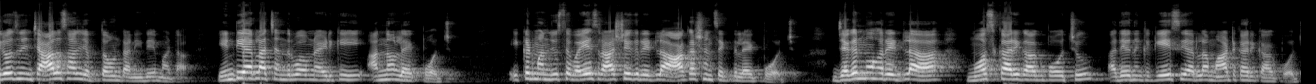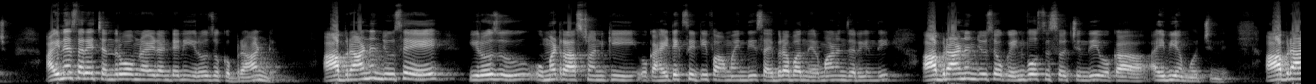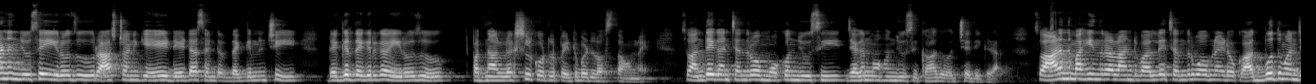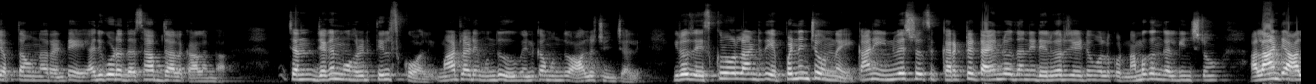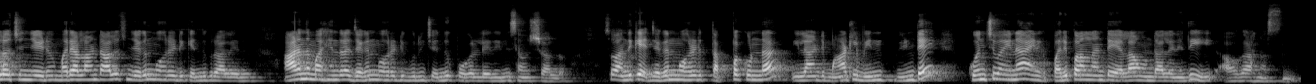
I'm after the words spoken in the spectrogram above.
ఈరోజు నేను చాలాసార్లు చెప్తూ ఉంటాను ఇదే మాట. ఎన్టీఆర్లా చంద్రబాబు నాయుడికి అన్నం లేకపోవచ్చు. ఇక్కడ మనం చూస్తే వైఎస్ రాజశేఖర రెడ్డిలో ఆకర్షణ శక్తి లేకపోవచ్చు. జగన్మోహన్ రెడ్డిలా మోసకారి కాకపోవచ్చు అదేవిధంగా కేసీఆర్లా మాటకారి కాకపోవచ్చు. అయినా సరే చంద్రబాబు నాయుడు అంటేనే ఈరోజు ఒక బ్రాండ్. ఆ బ్రాండ్ని చూసే ఈరోజు ఉమ్మడి రాష్ట్రానికి ఒక హైటెక్ సిటీ ఫామ్ అయింది సైబరాబాద్ నిర్మాణం జరిగింది. ఆ బ్రాండ్ని చూసే ఒక ఇన్ఫోసిస్ వచ్చింది ఒక ఐబిఎం వచ్చింది. ఆ బ్రాండ్ని చూసే ఈరోజు రాష్ట్రానికి ఏ డేటా సెంటర్ దగ్గర నుంచి దగ్గర దగ్గరగా ఈరోజు పద్నాలుగు లక్షల కోట్ల పెట్టుబడులు వస్తూ ఉన్నాయి. సో అంతేగాని చంద్రబాబు ముఖం చూసి జగన్మోహన్ చూసి కాదు వచ్చేది ఇక్కడ. సో ఆనంద్ మహీంద్ర లాంటి వాళ్ళే చంద్రబాబు నాయుడు ఒక అద్భుతం అని చెప్తా ఉన్నారంటే అది కూడా దశాబ్దాల కాలంగా. చంద్ జగన్మోహన్ రెడ్డి తెలుసుకోవాలి. మాట్లాడే ముందు వెనక ముందు ఆలోచించాలి. ఈరోజు ఎస్క్రో లాంటిది ఎప్పటి నుంచో ఉన్నాయి. కానీ ఇన్వెస్టర్స్ కరెక్ట్ టైంలో దాన్ని డెలివర్ చేయడం వాళ్ళకు ఒక నమ్మకం కలిగించడం అలాంటి ఆలోచన చేయడం మరి అలాంటి ఆలోచన జగన్మోహన్ రెడ్డికి ఎందుకు రాలేదు? ఆనంద మహేంద్ర జగన్మోహన్ రెడ్డి గురించి ఎందుకు పొగడలేదు ఇన్ని సంవత్సరాల్లో? సో అందుకే జగన్మోహన్ రెడ్డి తప్పకుండా ఇలాంటి మాటలు విన్ వింటే కొంచెమైనా ఆయనకు పరిపాలన అంటే ఎలా ఉండాలనేది అవగాహన వస్తుంది.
